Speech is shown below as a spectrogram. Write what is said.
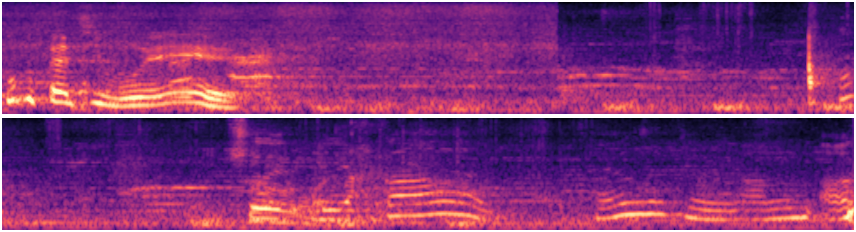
먹어야지 뭐해? 그, 그 약간 자연스럽게 안, 안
